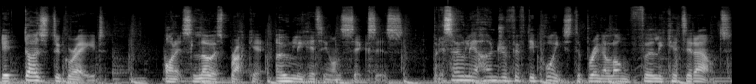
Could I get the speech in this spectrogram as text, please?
It does degrade, on its lowest bracket only hitting on 6s, but it's only 150 points to bring along fully kitted out.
